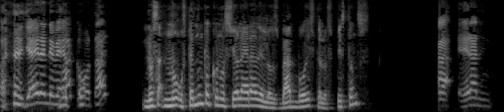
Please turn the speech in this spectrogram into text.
¿Ya era NBA como tal? No, no, ¿Usted nunca conoció la era de los Bad Boys, de los Pistons? Ah, ¿Eran,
